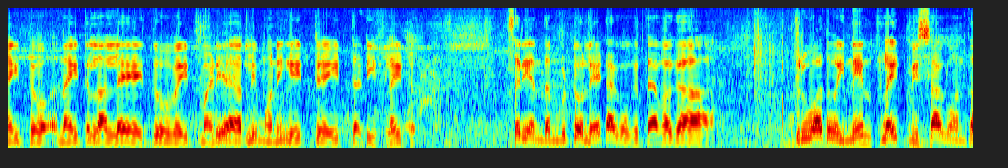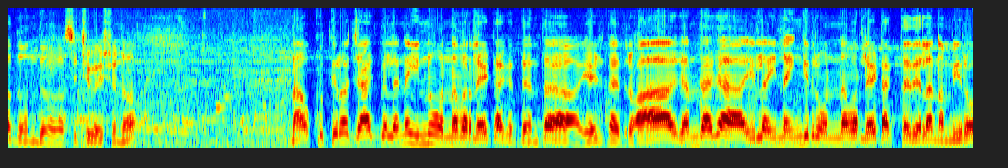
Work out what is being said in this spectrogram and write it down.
ನೈಟು ನೈಟೆಲ್ಲ ಅಲ್ಲೇ ಇದ್ದು ವೆಯ್ಟ್ ಮಾಡಿ early morning eight eight thirty flight ಸರಿ ಅಂತ ಅಂದ್ಬಿಟ್ಟು ಲೇಟಾಗಿ ಹೋಗುತ್ತೆ ಅವಾಗ ಧ್ರುವದು ಇನ್ನೇನು ಫ್ಲೈಟ್ ಮಿಸ್ ಆಗುವಂಥದ್ದು ಒಂದು ಸಿಚುವೇಶನು ನಾವು ಕೂತಿರೋ ಜಾಗದಲ್ಲೇ ಇನ್ನೂ ಒನ್ ಅವರ್ ಲೇಟ್ ಆಗುತ್ತೆ ಅಂತ ಹೇಳ್ತಾ ಇದ್ರು. ಆಗಂದಾಗ ಇಲ್ಲ, ಇನ್ನು ಹಿಂಗಿದ್ರು ಒನ್ ಅವರ್ ಲೇಟ್ ಆಗ್ತಾ ಇದೆಯಲ್ಲ ನಮ್ಮ ಹೀರೋ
